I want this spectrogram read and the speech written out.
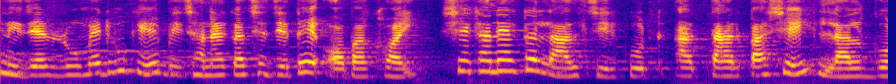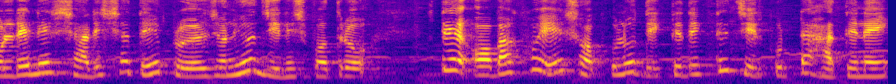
নিজের রুমে ঢুকে বিছানার কাছে যেতে অবাক হয়। সেখানে একটা লাল চিরকুট আর তার পাশেই লাল গোল্ডেনের শাড়ির সাথে প্রয়োজনীয় জিনিসপত্র। তে অবাক হয়ে সবগুলো দেখতে দেখতে চিরকুটটা হাতে নেয়।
